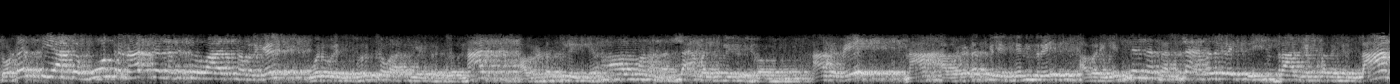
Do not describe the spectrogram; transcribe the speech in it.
தொடர்ச்சியாக மூன்று நாட்கள் நடுத்துவாசன் அவர்கள் ஒருவர் சுருக்கவாசி என்று சொன்னால் அவரிடத்தில் ஏராளமான நல்ல அமல்கள் இருக்கும். ஆகவே இடத்திலே சென்று அவர் என்னென்ன நல்ல அமல்களை செய்கின்றார் என்பதை எல்லாம்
